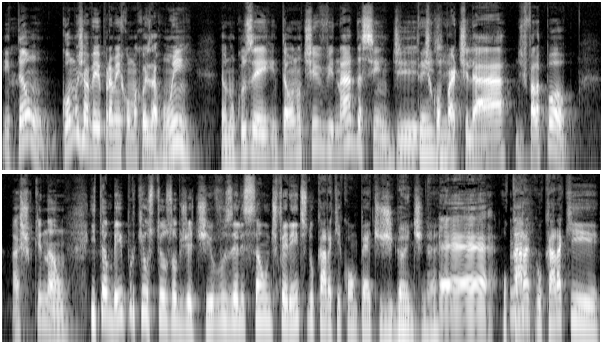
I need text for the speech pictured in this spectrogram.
Então, como já veio pra mim como uma coisa ruim, eu nunca usei. Então eu não tive nada assim de, de compartilhar, de falar, pô, acho que não. E também porque os teus objetivos, eles são diferentes do cara que compete gigante, né? É. O cara, o cara que.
